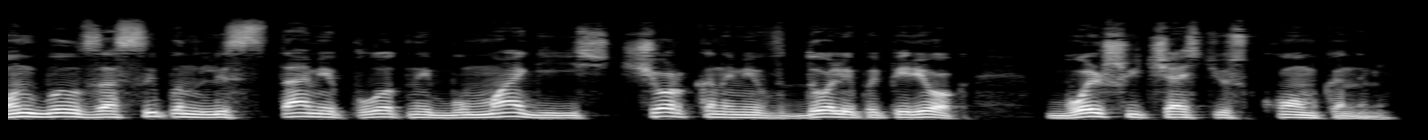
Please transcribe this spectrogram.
Он был засыпан листами плотной бумаги, исчерканными вдоль и поперек, большей частью скомканными.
